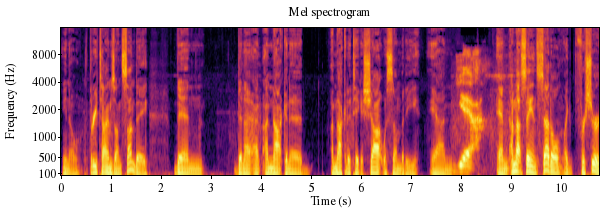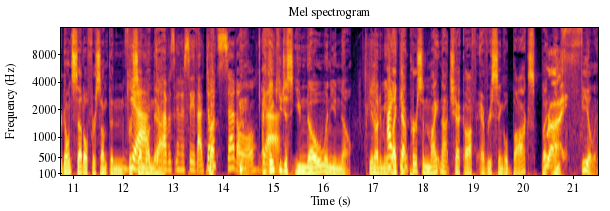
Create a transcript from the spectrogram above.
you know, three times on Sunday, then then I, I I'm not gonna I'm not gonna take a shot with somebody, and yeah. and I'm not saying settle, like for sure, don't settle for something for yeah, someone that I was going to say that. Don't But settle. I Yeah. think you just you know when you know. You know what I mean? I like think- that person might not check off every single box, but Right. you feel it.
